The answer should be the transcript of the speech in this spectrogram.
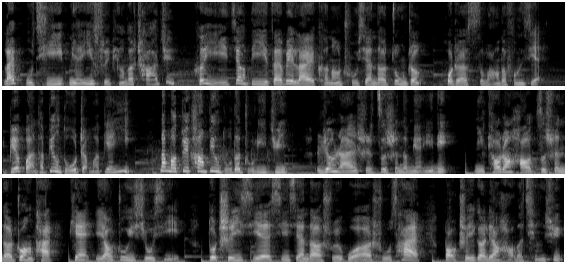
来补齐免疫水平的差距，可以降低在未来可能出现的重症或者死亡的风险。别管它病毒怎么变异，那么对抗病毒的主力军仍然是自身的免疫力。你调整好自身的状态，天也要注意休息，多吃一些新鲜的水果蔬菜，保持一个良好的情绪，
